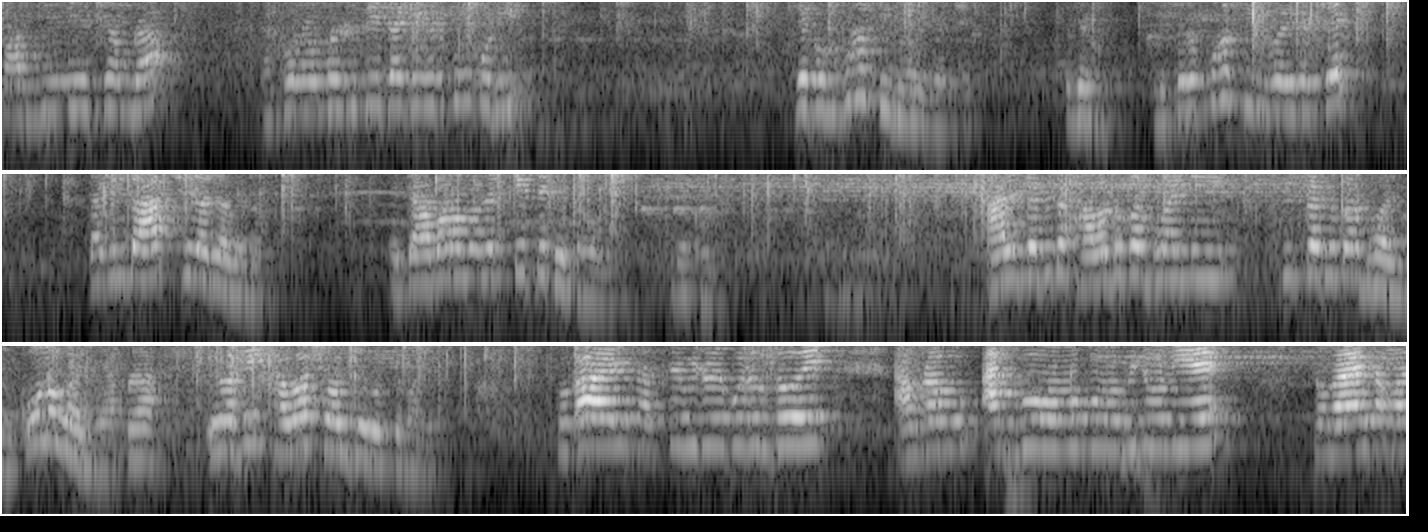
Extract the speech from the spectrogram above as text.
তাপ দিয়ে নিয়েছি আমরা। এখন আমরা যদি এটাকে এরকম করি। দেখুন, পুরো সিল হয়ে গেছে। দেখুন, ভিতরে পুরো সিল হয়ে গেছে। তা কিন্তু আর ছেঁড়া যাবে না। এটা আবার আমাদের কেটে খেতে হবে, দেখুন। আর এটা ভিতরে হাওয়া ঢোকার ভয় নেই, পিঁপড়া ঢোকার ভয় নেই, কোনো ভয় নেই, আপনারা এভাবেই খাবার সঞ্চয় করতে পারেন। তো গাইস আজকের ভিডিও পর্যন্তই। আমরা আসব অন্য কোনো ভিডিও নিয়ে। তো গাইস আমরা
